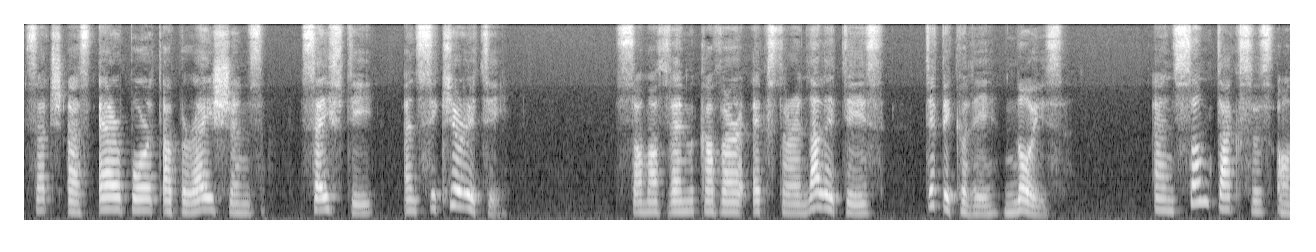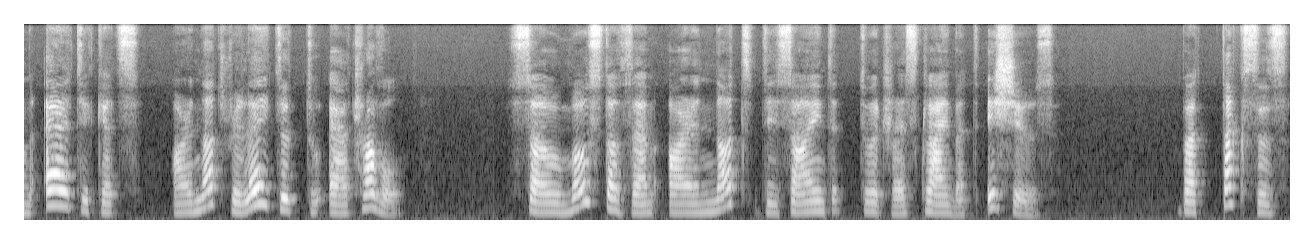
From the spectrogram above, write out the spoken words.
such as airport operations, safety and security. Some of them cover externalities, typically noise and some taxes on air tickets are not related to air travel. So most of them are not designed to address climate issues. But taxes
